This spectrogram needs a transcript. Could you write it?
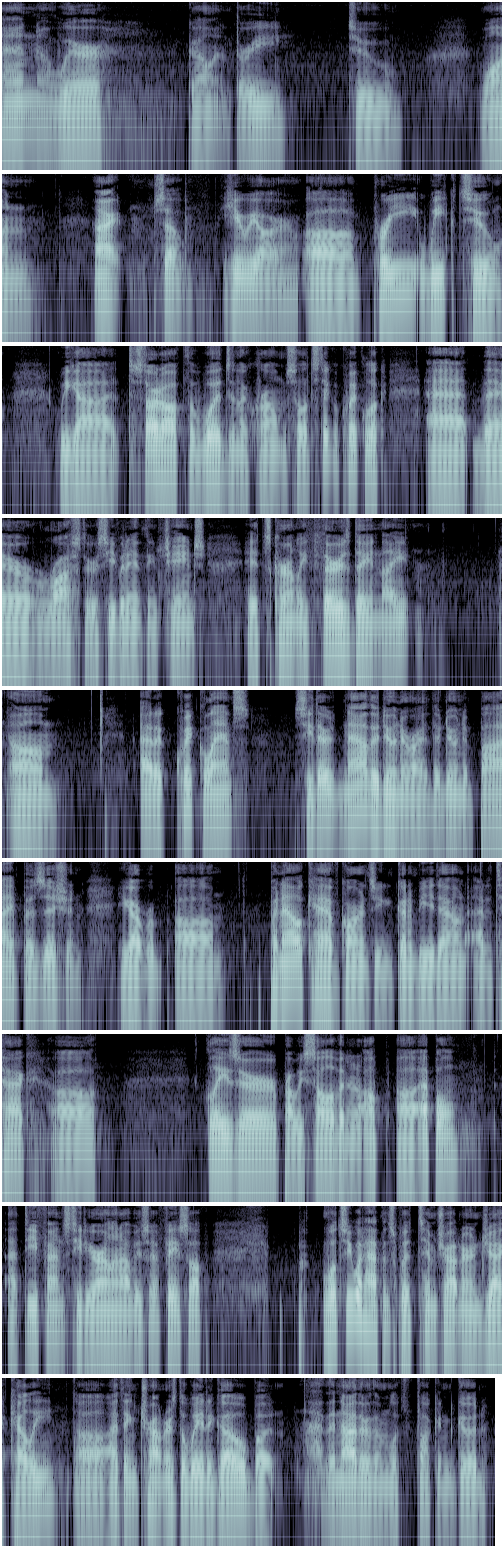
And we're going. Three, two, one. All right. So here we are. Uh, pre week two, we got to start off the Woods and the Chrome. So let's take a quick look at their roster, see if anything's changed. It's currently Thursday night. Um, at a quick glance, see they're now they're doing it right. They're doing it by position. You got um, Pannell, Cav, Garnsey going to be down at attack. Uh, Glazer, probably Sullivan and up uh, Eppel at defense. TD Ierlan obviously at faceoff. We'll see what happens with Tim Troutner and Jack Kelly. Uh, I think Troutner's the way to go, but neither of them look fucking good.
